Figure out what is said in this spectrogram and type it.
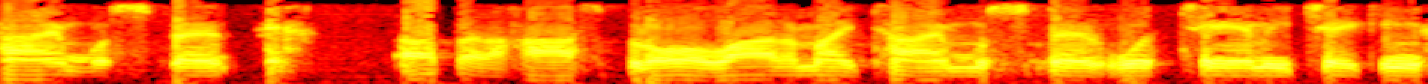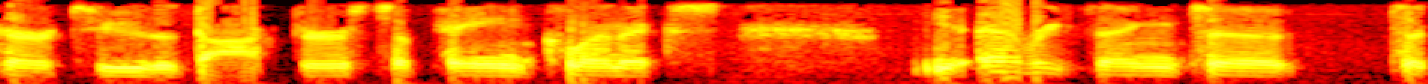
time was spent up at a hospital. A lot of my time was spent with Tammy, taking her to the doctors, to pain clinics, everything to to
